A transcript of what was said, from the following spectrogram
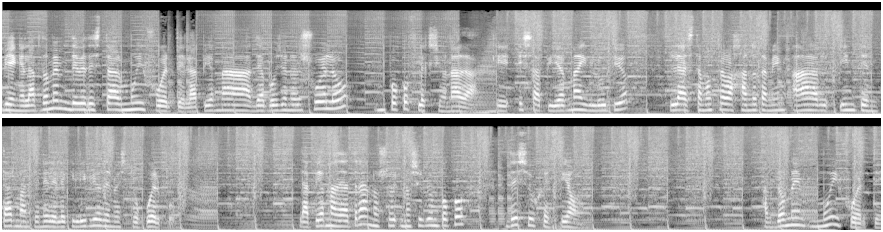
Bien, el abdomen debe de estar muy fuerte, la pierna de apoyo en el suelo un poco flexionada, que esa pierna y glúteo la estamos trabajando también al intentar mantener el equilibrio de nuestro cuerpo. La pierna de atrás nos, nos sirve un poco de sujeción, abdomen muy fuerte.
